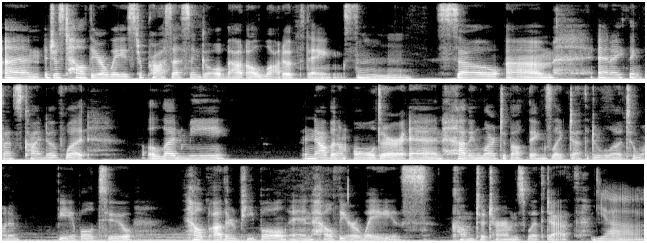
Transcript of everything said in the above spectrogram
and just healthier ways to process and go about a lot of things. Mm. So, um, and I think that's kind of what led me now that I'm older and having learned about things like death doula to want to be able to help other people in healthier ways come to terms with death. Yeah.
